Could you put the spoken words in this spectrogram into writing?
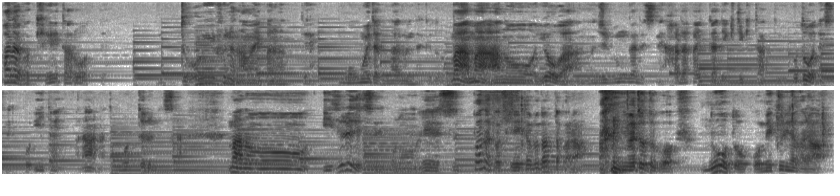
ぱだか慶太郎って、どういうふうな名前かなって思いたくなるんだけど、まあまあ、あの、要はあの自分がですね、裸一貫で生きてきたっていうことをですね、こう言いたいのかななんて思ってるんですが、まああの、いずれですね、この、えー、すっぱだか慶太郎だったかな 今ちょっとこう、ノートをこうめくりながら、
